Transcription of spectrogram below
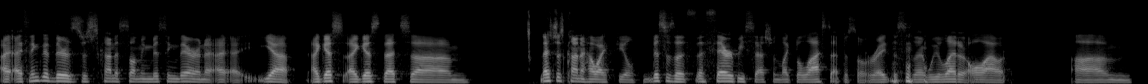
I, I think that there's just kind of something missing there, and I, I yeah, I guess I guess that's um that's just kind of how I feel. This is a, a therapy session, like the last episode, right? This is a, we let it all out. Um,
